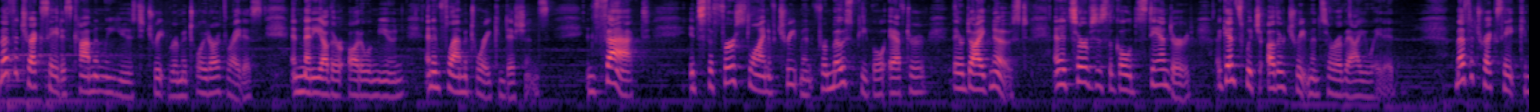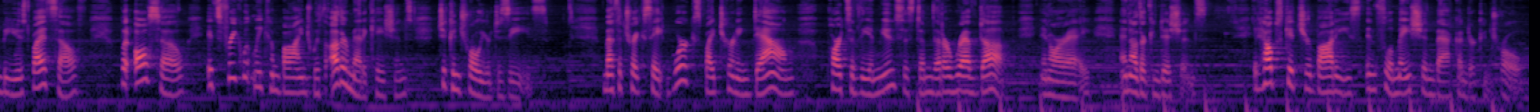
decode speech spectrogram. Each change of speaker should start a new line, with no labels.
Methotrexate is commonly used to treat rheumatoid arthritis and many other autoimmune and inflammatory conditions. In fact, it's the first line of treatment for most people after they're diagnosed, and it serves as the gold standard against which other treatments are evaluated. Methotrexate can be used by itself, but also it's frequently combined with other medications to control your disease. Methotrexate works by turning down parts of the immune system that are revved up in RA and other conditions. It helps get your body's inflammation back under control.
